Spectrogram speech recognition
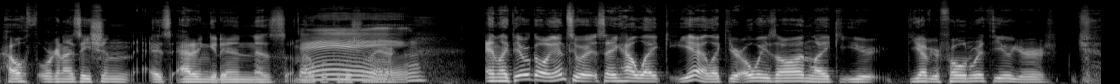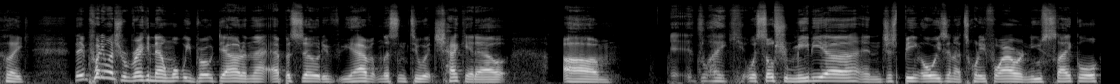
Health Organization is adding it in as a medical condition there Dang. and like they were going into it saying how like yeah like you're always on like you're you have your phone with you you're like they pretty much were breaking down what we broke down in that episode if you haven't listened to it check it out um it's like with social media and just being always in a 24 hour news cycle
